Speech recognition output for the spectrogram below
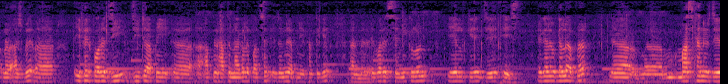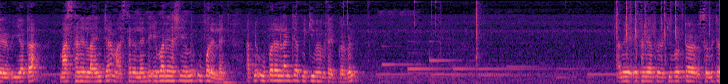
আপনার আসবে এফ এর পরে জি জিটা আপনি আপনার হাতে নাগালে পাচ্ছেন এই আপনি এখান থেকে আনবেন। এবারে semicolon L K J H এগুলো গেল আপনার মাঝখানের যে ইয়াটা, মাঝখানের লাইনটা মাঝখানের লাইনটা, এবারে আসি আমি উপরের লাইন। আপনি উপরের লাইনটা আপনি কীভাবে টাইপ করবেন? আমি এখানে আপনার কিবোর্ডটার ছবিটা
